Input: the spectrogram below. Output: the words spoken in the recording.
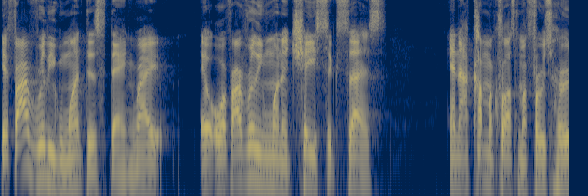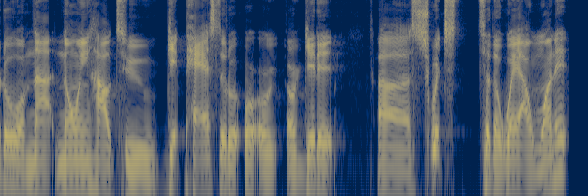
if I really want this thing, right? Or if I really want to chase success, and I come across my first hurdle of not knowing how to get past it or, or, or get it uh, switch to the way I want it,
